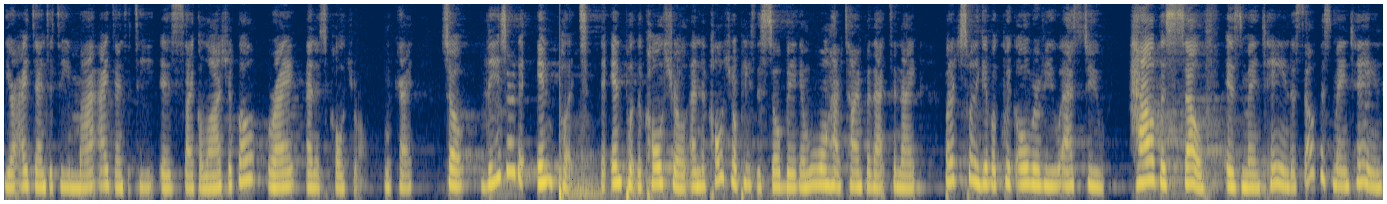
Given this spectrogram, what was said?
your identity, my identity, is psychological, right? And it's cultural, okay? So these are the input, the input, the cultural, and the cultural piece is so big, and we won't have time for that tonight. But I just want to give a quick overview as to how the self is maintained. The self is maintained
